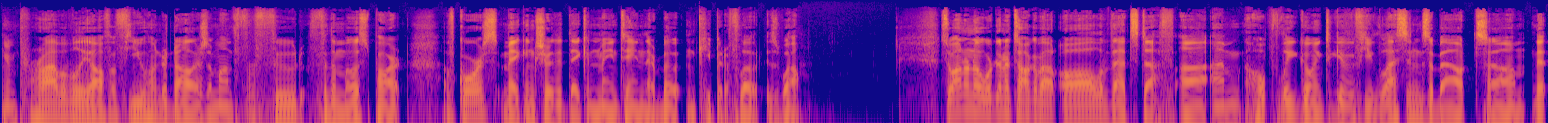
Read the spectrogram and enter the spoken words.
and probably off a few hundred dollars a month for food for the most part. Of course, making sure that they can maintain their boat and keep it afloat as well. So I don't know. We're going to talk about all of that stuff. Uh, I'm hopefully going to give a few lessons about um, that,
